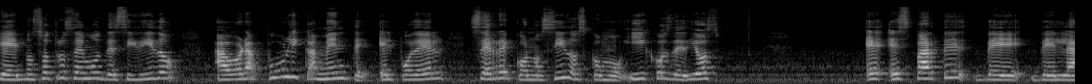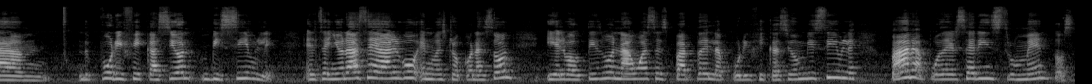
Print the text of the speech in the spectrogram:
que nosotros hemos decidido ahora públicamente el poder ser reconocidos como hijos de Dios. E, es parte de, de la purificación visible. El Señor hace algo en nuestro corazón y el bautismo en aguas es parte de la purificación visible para poder ser instrumentos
